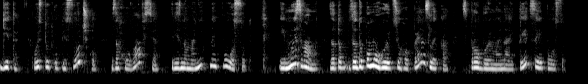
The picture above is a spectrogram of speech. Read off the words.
Діти, ось тут у пісочку заховався різноманітний посуд. І ми з вами за допомогою цього пензлика спробуємо знайти цей посуд,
